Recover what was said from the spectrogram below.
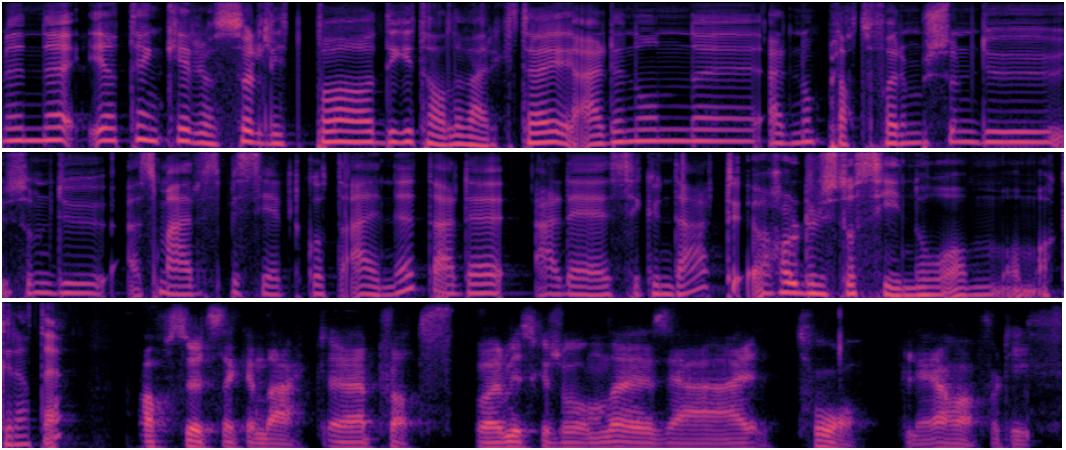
Men eh, jeg tenker også litt på digitale verktøy. Er det noen, eh, er det noen plattformer som, du, som, du, som, er spesielt godt egnet? Er det, er det, sekundært? Har du lyst til å si noe om, om akkurat det? Absolutt sekundært. Eh, plattformdiskusjonene syns jeg er tåpelige å ha for tid.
